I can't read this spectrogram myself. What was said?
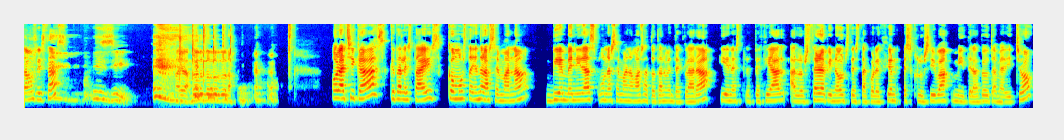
¿Estamos listas? Sí. Hola chicas, ¿qué tal estáis? ¿Cómo está yendo la semana? Bienvenidas una semana más a Totalmente Clara y en especial a los Therapy Notes de esta colección exclusiva Mi terapeuta me ha dicho.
